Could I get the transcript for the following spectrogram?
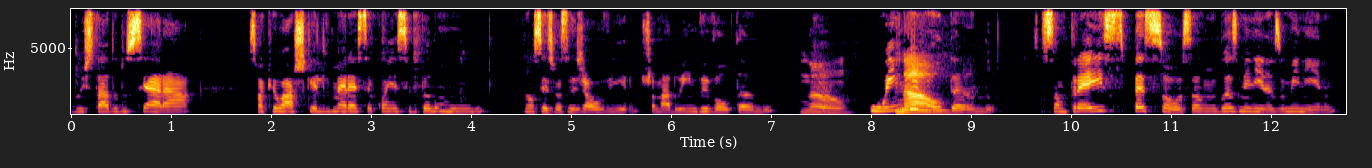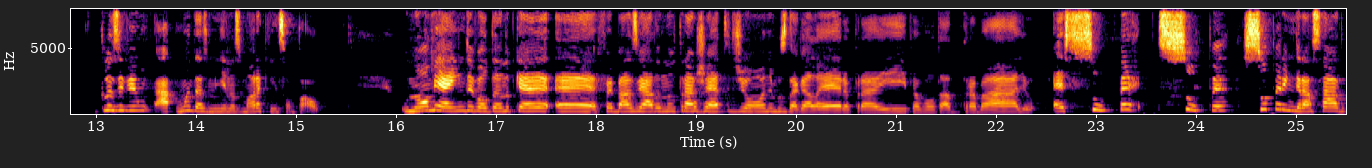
do estado do Ceará. Só que eu acho que ele merece ser conhecido pelo mundo. Não sei se vocês já ouviram, chamado Indo e Voltando. Não. O Indo Não. e Voltando são três pessoas, são duas meninas, um menino. Inclusive, um- uma das meninas mora aqui em São Paulo. O nome é Indo e Voltando porque é, é- foi baseado no trajeto de ônibus da galera pra ir, pra voltar do trabalho. É super, super, super engraçado.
